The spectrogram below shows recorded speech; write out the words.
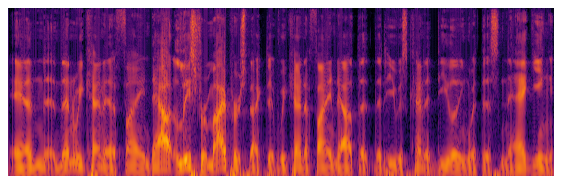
And, and then we kind of find out, at least from my perspective, we kind of find out that, that he was kind of dealing with this nagging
